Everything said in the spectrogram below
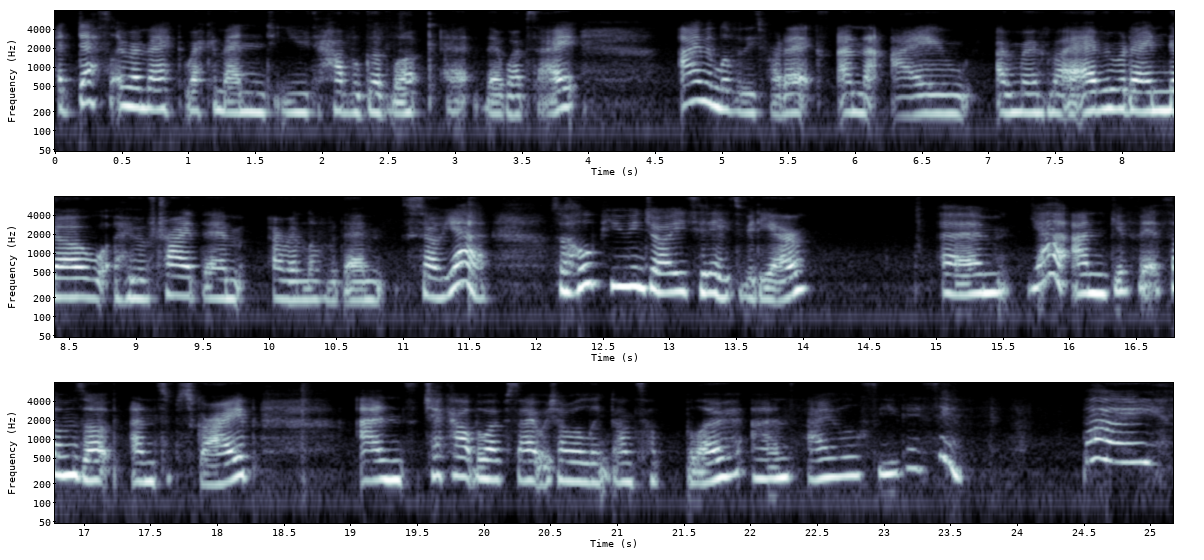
I definitely re recommend you to have a good look at their website. I'm in love with these products and I, I'm raving about. Everybody I know who have tried them are in love with them. So yeah, so I hope you enjoyed today's video. um, yeah, and give it a thumbs up and subscribe and check out the website which I will link down below and I will see you guys soon. Bye!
